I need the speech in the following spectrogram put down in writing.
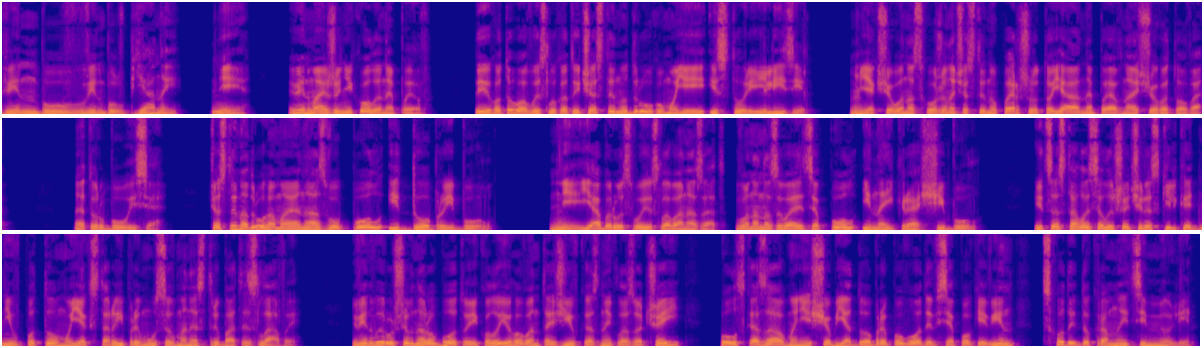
Він був він був п'яний? Ні. Він майже ніколи не пив. Ти готова вислухати частину другу моєї історії, Лізі? Якщо вона схожа на частину першу, то я не певна, що готова. Не турбуйся. Частина друга має назву Пол і Добрий Бул. Ні, я беру свої слова назад. Вона називається Пол і найкращий бул. І це сталося лише через кілька днів по тому, як старий примусив мене стрибати з лави. Він вирушив на роботу, і коли його вантажівка зникла з очей, Пол сказав мені, щоб я добре поводився, поки він сходить до крамниці мюлі.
